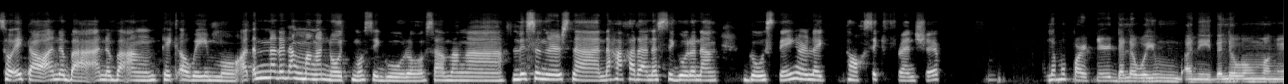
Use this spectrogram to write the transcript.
So ikaw, ano ba? Ano ba ang takeaway mo? At ano na rin ang mga note mo siguro sa mga listeners na nakakaranas siguro ng ghosting or like toxic friendship? Alam mo partner, dalawa yung ano, eh, dalawang mga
